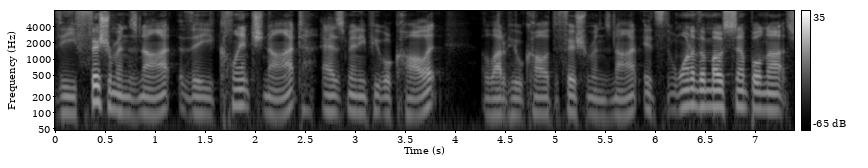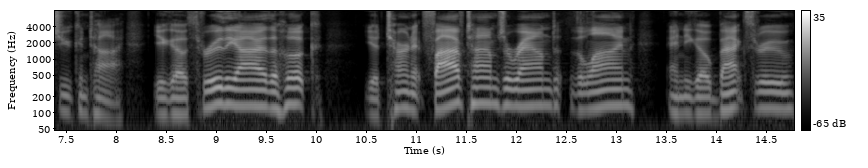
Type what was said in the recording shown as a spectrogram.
The fisherman's knot, the clinch knot, as many people call it, a lot of people call it the fisherman's knot. It's one of the most simple knots you can tie. You go through the eye of the hook, you turn it five times around the line, and you go back through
